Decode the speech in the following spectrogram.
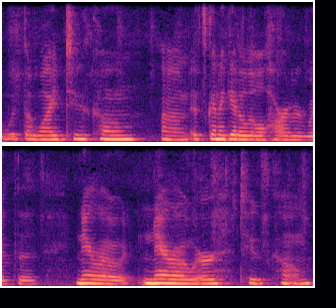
with the wide tooth comb. Um, it's going to get a little harder with the narrow, narrower tooth comb,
